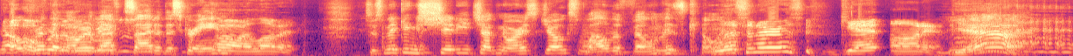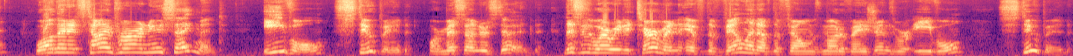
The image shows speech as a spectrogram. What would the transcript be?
No, over, the, the lower movie. left side of the screen. Oh, I love it. Just making shitty Chuck Norris jokes while the film is going. Listeners, get on it. Yeah. Well, then it's time for our new segment Evil, Stupid, or Misunderstood. This is where we determine if the villain of the film's motivations were evil, stupid,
